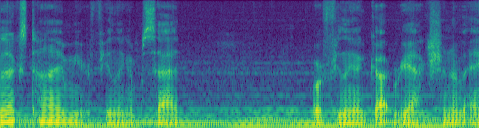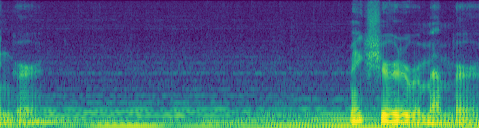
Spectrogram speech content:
The next time you're feeling upset or feeling a gut reaction of anger, make sure to remember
